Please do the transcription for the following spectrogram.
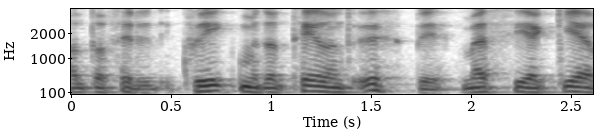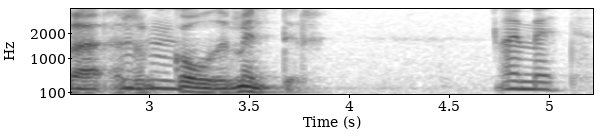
halda þeirri kvikmynda tegund uppi með því að gera þessar góðu myndir. Einmitt.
